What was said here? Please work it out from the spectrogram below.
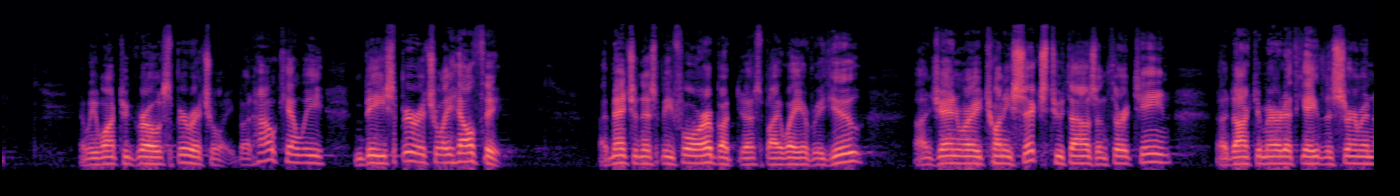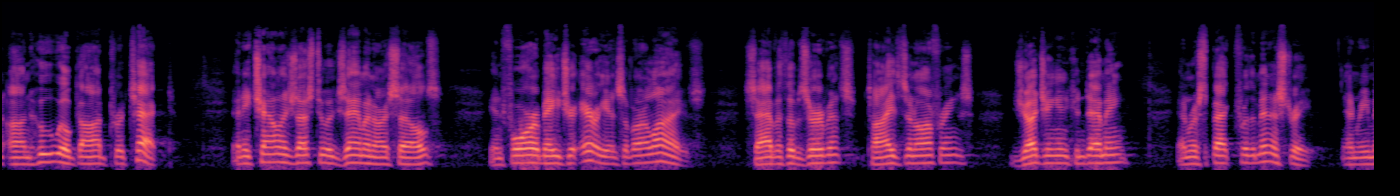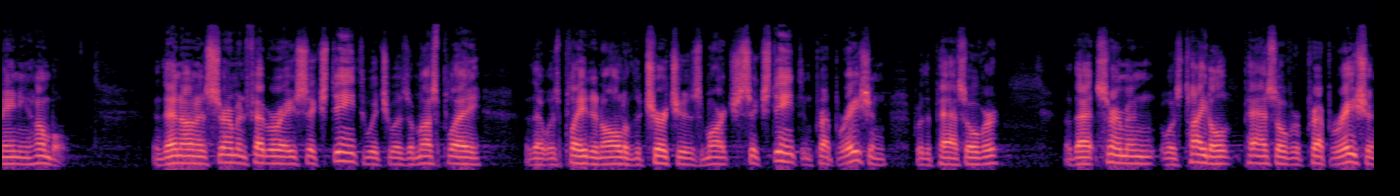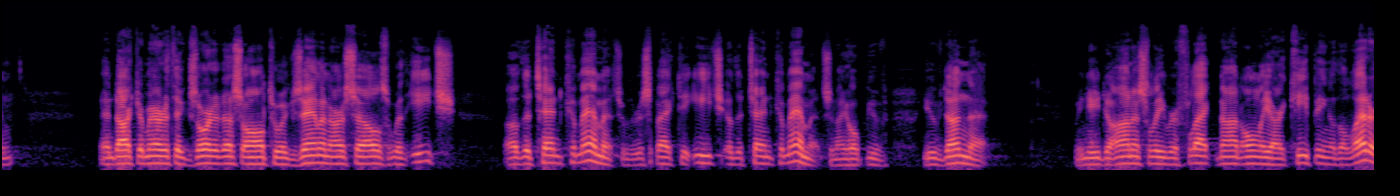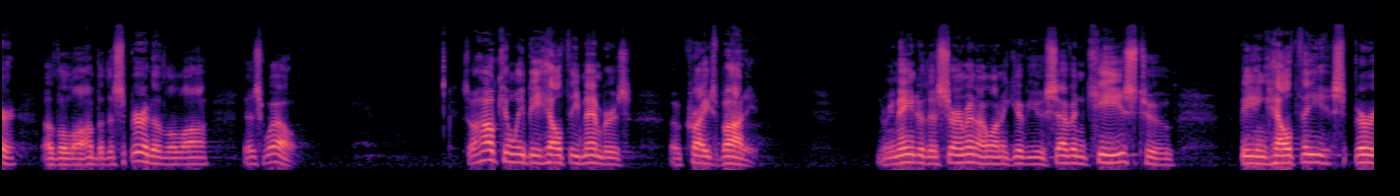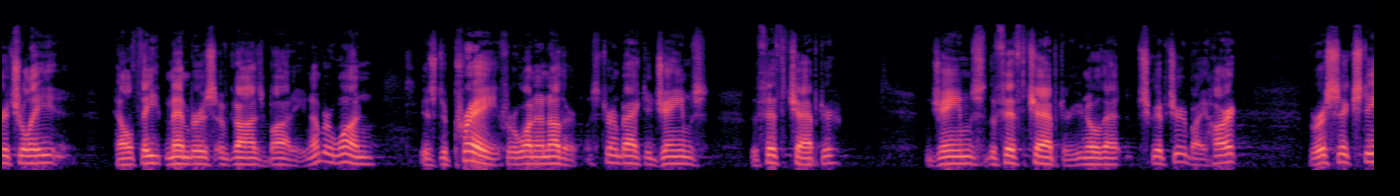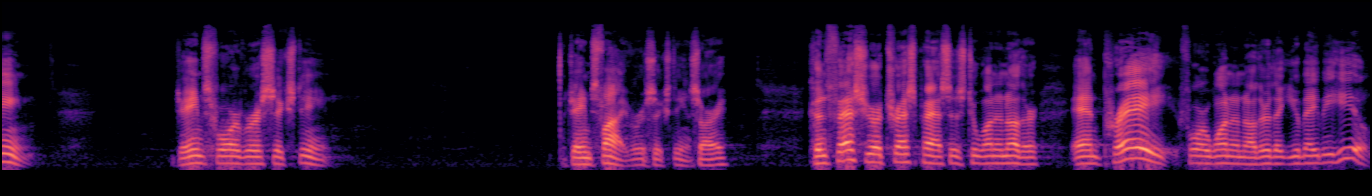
and we want to grow spiritually. But how can we be spiritually healthy? I mentioned this before, but just by way of review, on January 26, 2013, uh, Dr. Meredith gave the sermon on who will God protect. And he challenged us to examine ourselves in four major areas of our lives Sabbath observance, tithes and offerings, judging and condemning, and respect for the ministry and remaining humble. And then on his sermon February 16th, which was a must play that was played in all of the churches March 16th in preparation for the Passover, that sermon was titled Passover Preparation. And Dr. Meredith exhorted us all to examine ourselves with each of the Ten Commandments, with respect to each of the Ten Commandments. And I hope you've, you've done that. We need to honestly reflect not only our keeping of the letter of the law, but the spirit of the law as well. So, how can we be healthy members of Christ's body? The remainder of the sermon, I want to give you seven keys to being healthy, spiritually healthy members of God's body. Number one is to pray for one another. Let's turn back to James, the fifth chapter. James, the fifth chapter. You know that scripture by heart. Verse 16. James 4, verse 16. James 5, verse 16, sorry. Confess your trespasses to one another and pray for one another that you may be healed.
